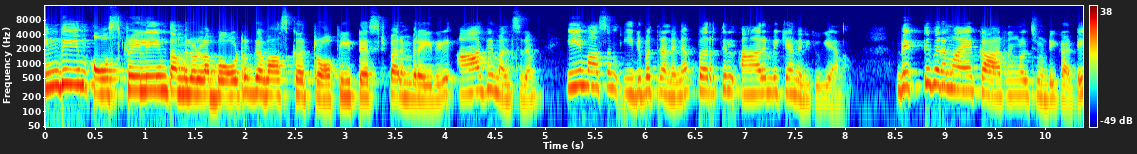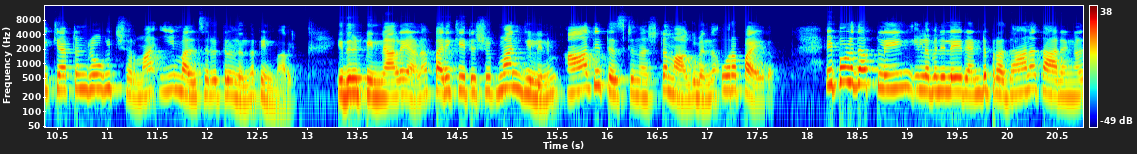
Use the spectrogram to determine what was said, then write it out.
ഇന്ത്യയും ഓസ്ട്രേലിയയും തമ്മിലുള്ള ബോർഡർ ഗവാസ്കർ ട്രോഫി ടെസ്റ്റ് പരമ്പരയിലെ ആദ്യ മത്സരം ഈ മാസം ഇരുപത്തിരണ്ടിന് പെർത്തിൽ ആരംഭിക്കാനിരിക്കുകയാണ്. വ്യക്തിപരമായ കാരണങ്ങൾ ചൂണ്ടിക്കാട്ടി ക്യാപ്റ്റൻ രോഹിത് ശർമ്മ ഈ മത്സരത്തിൽ നിന്ന് പിന്മാറി. ഇതിന് പിന്നാലെയാണ് പരിക്കേറ്റ ശുഭ്മാൻ ഗില്ലിനും ആദ്യ ടെസ്റ്റ് നഷ്ടമാകുമെന്ന് ഉറപ്പായത്. ഇപ്പോൾ ഇതാ പ്ലേയിങ് ഇലവനിലെ രണ്ട് പ്രധാന താരങ്ങൾ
